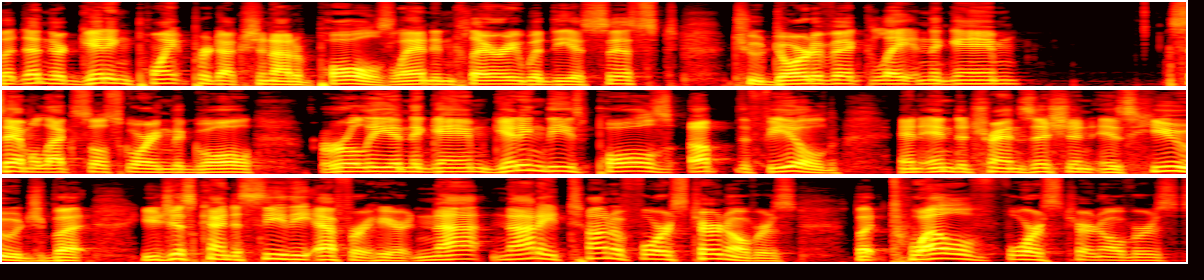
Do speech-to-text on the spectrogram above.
but then they're getting point production out of Poles. Landon Clary with the assist to Dordevic late in the game. Saam Olexo scoring the goal early in the game. Getting these poles up the field and into transition is huge, but you just kind of see the effort here. Not not a ton of forced turnovers, but 12 forced turnovers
